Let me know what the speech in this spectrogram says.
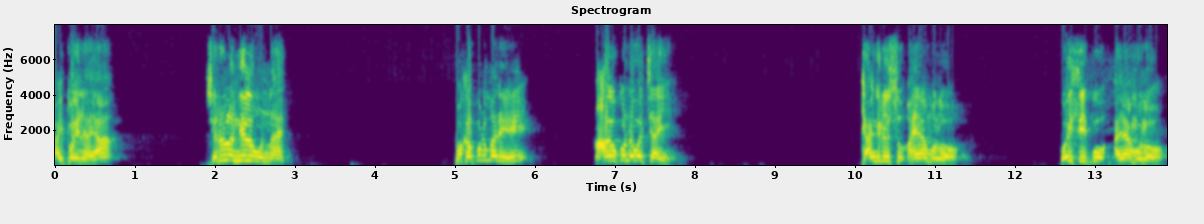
అయిపోయినాయా? చెరువులో నీళ్ళు ఉన్నాయి. ఒకప్పుడు మరి ఆగకుండా వచ్చాయి. కాంగ్రెస్ హయాములో వైసీపీ హయాములో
